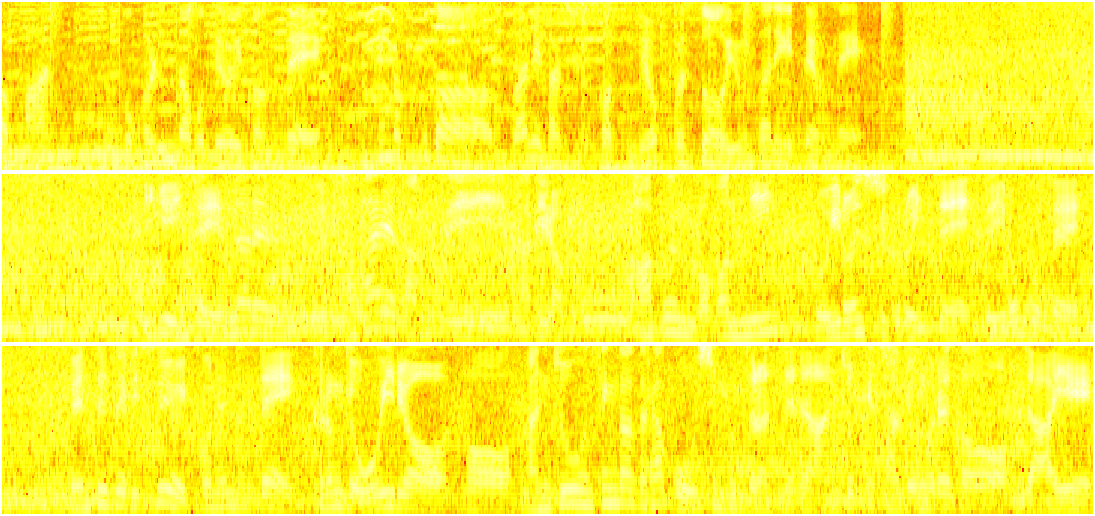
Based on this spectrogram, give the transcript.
걸어가 2시간 반 정도 걸린다고 되어 있었는데 생각보다 빨리 갈 수 있을 것 같은데요? 벌써 용산이기 때문에 이게 이제 옛날에는 그 자살 방지 다리라고 밥은 먹었니? 뭐 이런 식으로 이제 이런 곳에 멘트들이 쓰여 있곤 했는데 그런 게 오히려 더 안 좋은 생각을 하고 오신 분들한테는 안 좋게 작용을 해서 이제 아예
